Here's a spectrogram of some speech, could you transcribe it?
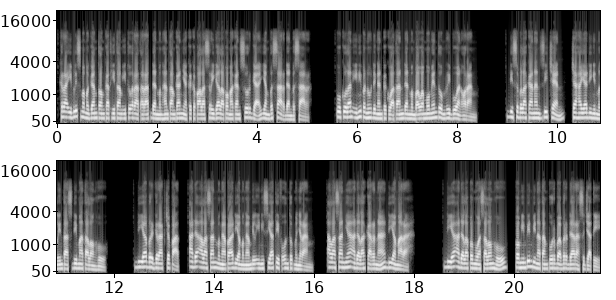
Kera iblis memegang tongkat hitam itu erat-erat dan menghantamkannya ke kepala serigala pemakan surga yang besar dan besar. Pukulan ini penuh dengan kekuatan dan membawa momentum ribuan orang. Di sebelah kanan Zichen, cahaya dingin melintas di mata Long Hu. Dia bergerak cepat. Ada alasan mengapa dia mengambil inisiatif untuk menyerang. Alasannya adalah karena dia marah. Dia adalah penguasa Long Hu, pemimpin binatang purba berdarah sejati.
